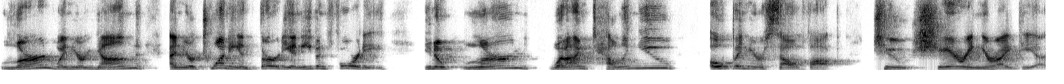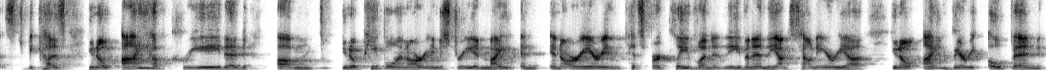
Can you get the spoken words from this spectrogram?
Learn when you're young and you're 20 and 30 and even 40. You know, learn what I'm telling you, open yourself up to sharing your ideas because you know i have created um you know people in our industry in my in, in our area in pittsburgh cleveland and even in the youngstown area you know i am very open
